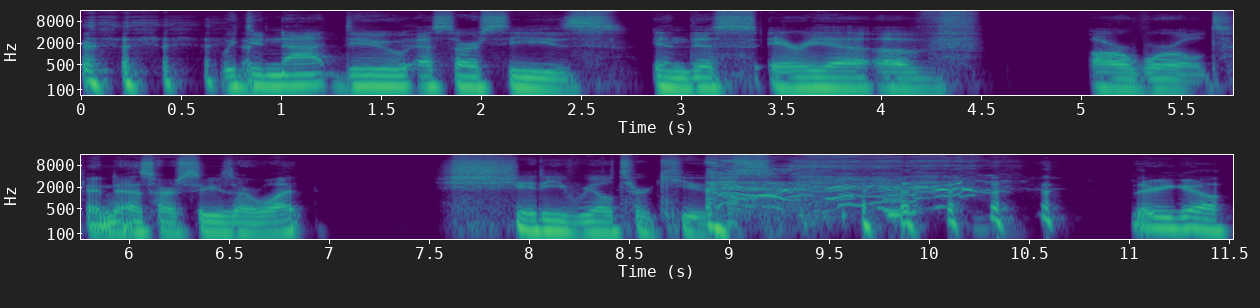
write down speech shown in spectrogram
we do not do SRCs in this area of our world. And SRCs are what? Shitty realtor cubes. There you go.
